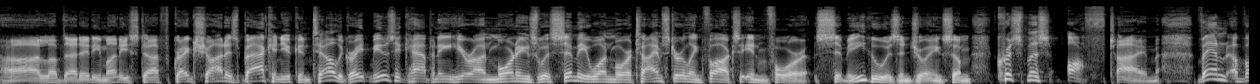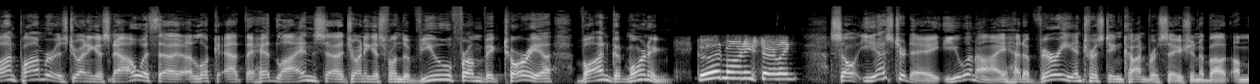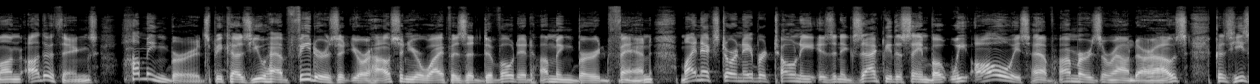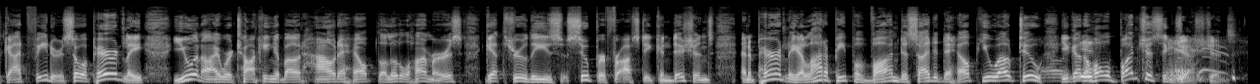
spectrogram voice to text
Ah, I love that Eddie Money stuff. Greg Schott is back, and you can tell the great music happening here on Mornings with Simi one more time. Sterling Fox in for Simi, who is enjoying some Christmas off time. Van Vaughn Palmer is joining us now with a, a look at the headlines, uh, joining us from the View from Victoria. Vaughn, good morning. Good morning, Sterling. So, yesterday, you and I had a very interesting conversation about, among other things, hummingbirds, because you have feeders at your house and your wife is a devoted hummingbird fan. My next door neighbor, Tony, is in exactly the same boat. We always have hummers around our house because he's got feeders. So apparently, you and I were talking about how to help the little hummers get through these super frosty conditions. And apparently, a lot of people, Vaughn, decided to help you out too. Oh, you got a whole bunch of suggestions.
